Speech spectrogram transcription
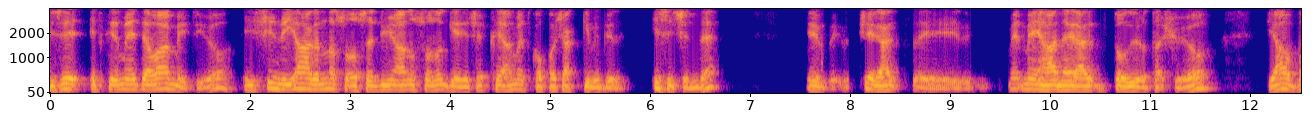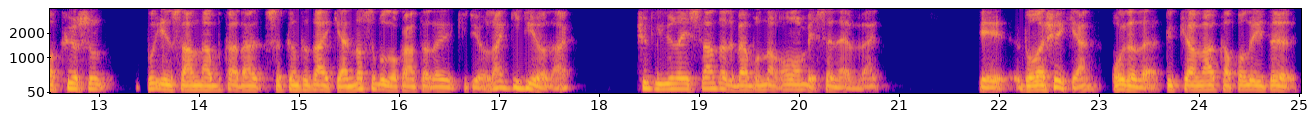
bizi etkilemeye devam ediyor. E şimdi yarın nasıl olsa dünyanın sonu gelecek, kıyamet kopacak gibi bir his içinde e, şeyler, e, me- meyhaneler doluyor taşıyor. Ya bakıyorsun bu insanlar bu kadar sıkıntıdayken nasıl bu lokantalara gidiyorlar? Gidiyorlar. Çünkü Yunanistan'da da ben bundan 10-15 sene evvel e, dolaşırken orada da dükkanlar kapalıydı,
